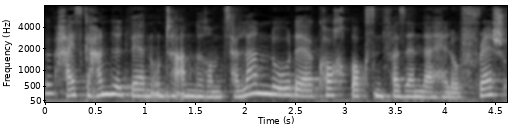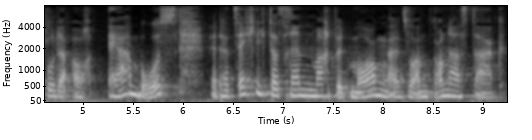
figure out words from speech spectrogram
Heiß gehandelt werden unter anderem Zalando, der Kochboxenversender HelloFresh oder auch Airbus. Wer tatsächlich das Rennen macht, wird morgen, also am Donnerstag,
